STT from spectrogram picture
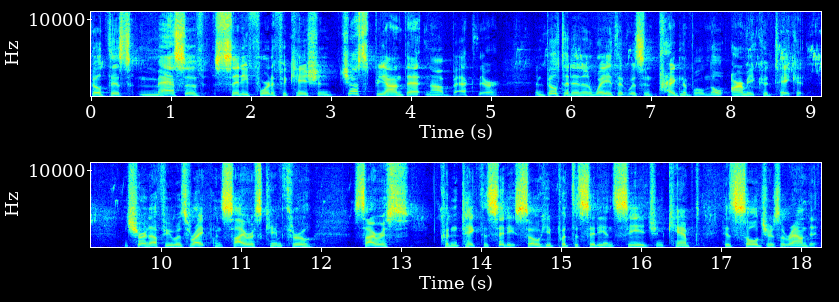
built this massive city fortification just beyond that knob back there and built it in a way that was impregnable. No army could take it. And sure enough, he was right. When Cyrus came through, Cyrus couldn't take the city, so he put the city in siege and camped his soldiers around it.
